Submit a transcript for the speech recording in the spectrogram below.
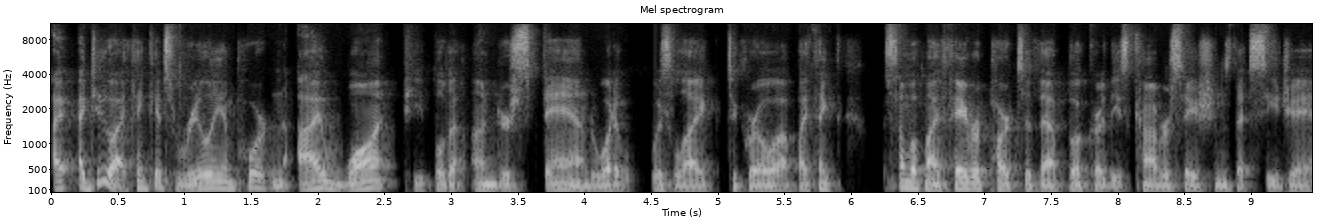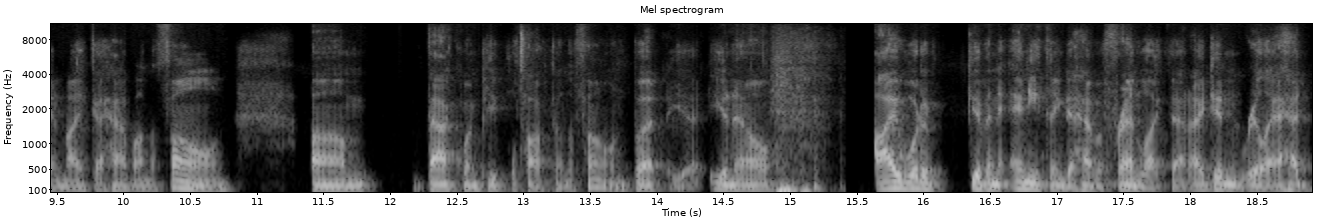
I, I do. I think it's really important. I want people to understand what it was like to grow up. I think some of my favorite parts of that book are these conversations that CJ and Micah have on the phone. Um, back when people talked on the phone, but you know. I would have given anything to have a friend like that. I didn't really. I had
